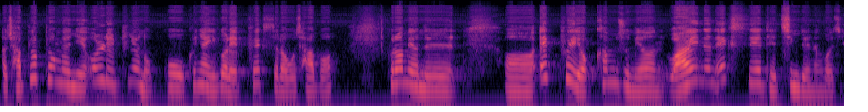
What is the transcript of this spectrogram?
아, 좌표 평면 위에 올릴 필요는 없고 그냥 이걸 fx라고 잡아. 그러면은 어, f의 역함수면 y는 x에 대칭되는 거지.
